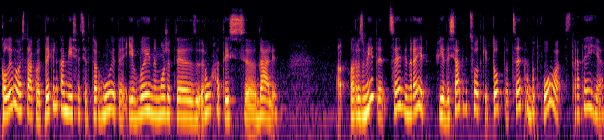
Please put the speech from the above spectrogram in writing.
Коли ви ось так от декілька місяців торгуєте і ви не можете рухатись е, далі. Розумієте, це вінрейт 50%. Тобто це прибуткова стратегія.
